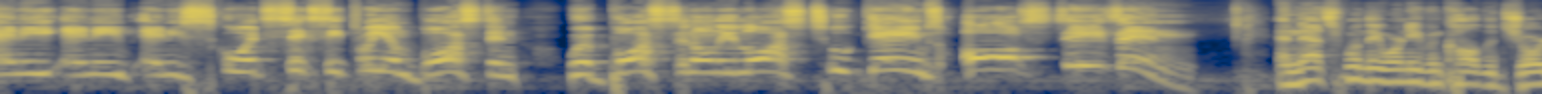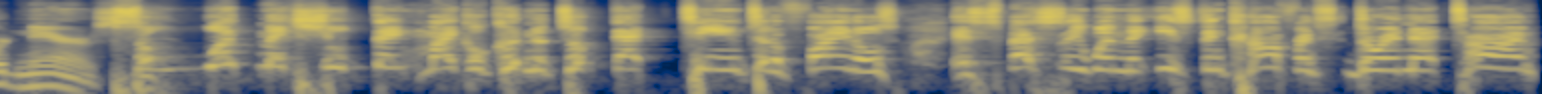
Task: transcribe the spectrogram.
And he and he and he scored 63 in Boston, where Boston only lost two games all season. And that's when they weren't even called the Jordanaires. So what makes you think Michael couldn't have took that team to the finals, especially when the Eastern Conference during that time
